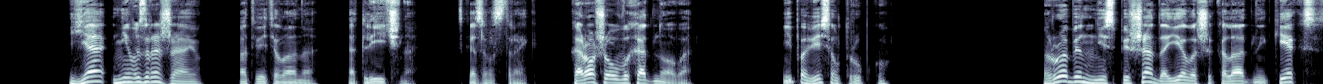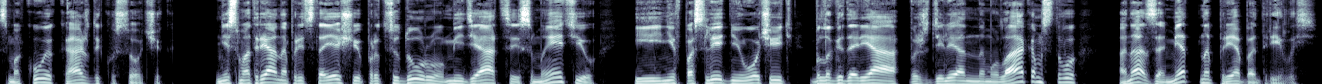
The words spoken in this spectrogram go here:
«Я не возражаю», — ответила она. «Отлично сказал Страйк. «Хорошего выходного!» И повесил трубку. Робин не спеша доела шоколадный кекс, смакуя каждый кусочек. Несмотря на предстоящую процедуру медиации с Мэтью и не в последнюю очередь благодаря вожделенному лакомству, она заметно приободрилась.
